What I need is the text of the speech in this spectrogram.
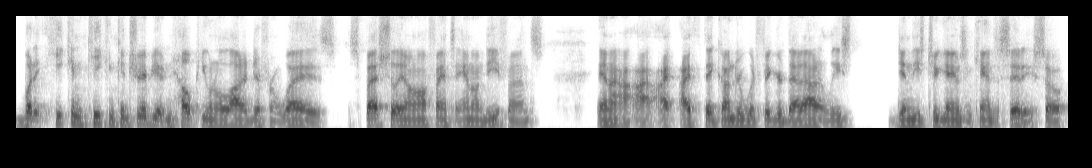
But he can he can contribute and help you in a lot of different ways, especially on offense and on defense. And I, I, I think Underwood figured that out at least in these two games in Kansas City. So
